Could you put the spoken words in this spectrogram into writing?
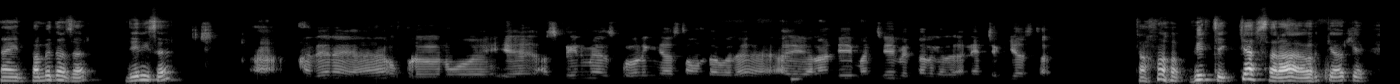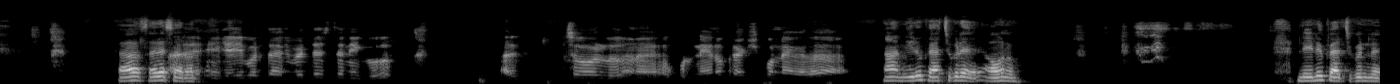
ఆ, ఇది పంపిద్దాం సార్. దేనికి సార్? అదేనయ్యా ఇప్పుడు నువ్వు స్క్రీన్ మీద స్క్రోలింగ్ చేస్తా ఉంటావు కదా అది ఎలాంటి మంచి పెట్టాలి కదా నేను చెక్ చేస్తా. మీరు చెక్ చేస్తారా? Okay okay. సరే సార్. అదే ఏ పడితే అది పెట్టేస్తే నీకు. ఇప్పుడు నేను ప్రేక్షకున్నాయి కదా. ఆ, మీరు ప్యాచుకుడే అవును. నేను ప్యాచుకునే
